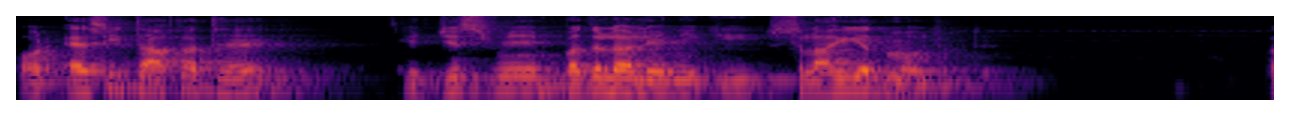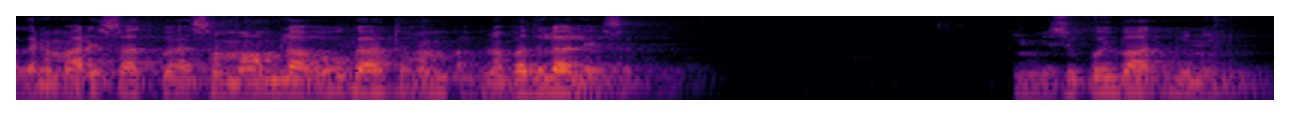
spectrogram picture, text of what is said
اور ایسی طاقت ہے کہ جس میں بدلہ لینے کی صلاحیت موجود ہے۔ اگر ہمارے ساتھ کوئی ایسا معاملہ ہوگا تو ہم اپنا بدلہ لے سکتے ان میں سے کوئی بات بھی نہیں۔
